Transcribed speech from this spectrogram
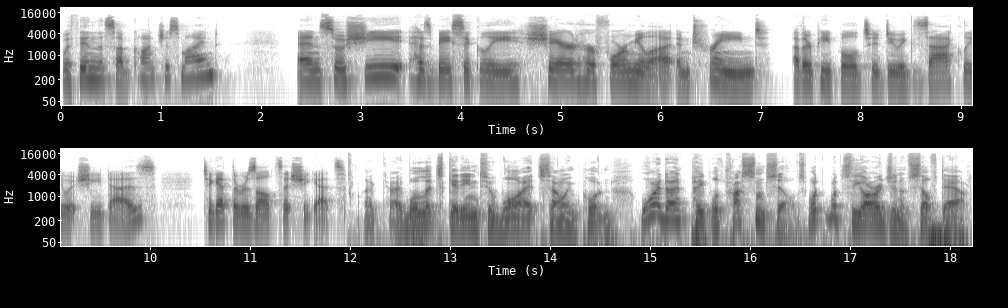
within the subconscious mind. And so she has basically shared her formula and trained other people to do exactly what she does to get the results that she gets. Okay, well, let's get into why it's so important. Why don't people trust themselves? What, what's the origin of self doubt?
